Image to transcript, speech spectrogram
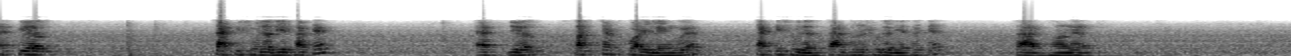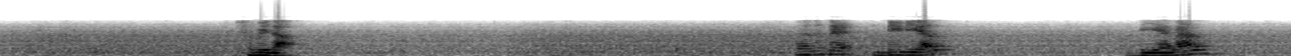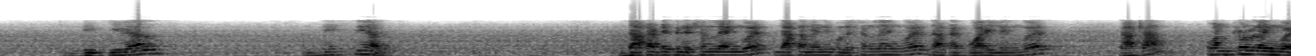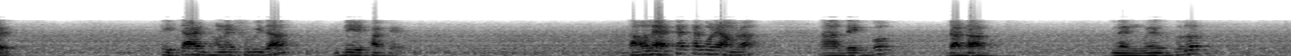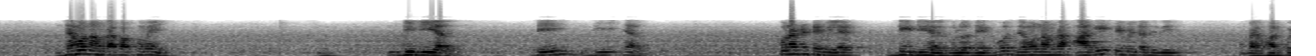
SQL চারটি সুবিধা দিয়ে থাকে। এসকিউএল স্ট্রাকচার্ড কোয়ারি ল্যাঙ্গুয়েজ চারটি সুবিধা, চার ধরনের সুবিধা দিয়ে থাকে। চার ধরনের সুবিধা। হচ্ছে DDL DML DQL DCL data definition language data manipulation language data query language data control language এই চার ধরনের সুবিধা দিয়ে থাকে। তাহলে একটা একটা করে আমরা দেখব ডাটা ল্যাঙ্গুয়েজগুলো। যেমন আমরা প্রথমেই ডিডিএল ডিডিএল কোন একটা টেবিলের ডিডিএলগুলো দেখব। যেমন আমরা আগেই টেবিলটা যদি ব্যবহার করি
